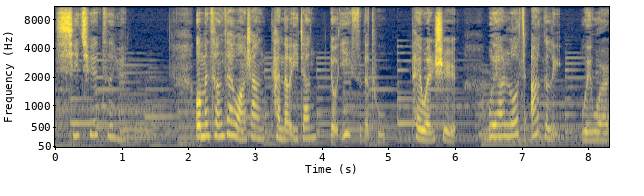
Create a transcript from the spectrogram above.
稀缺资源。我们曾在网上看到一张有意思的图，配文是 “We are not ugly, we were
